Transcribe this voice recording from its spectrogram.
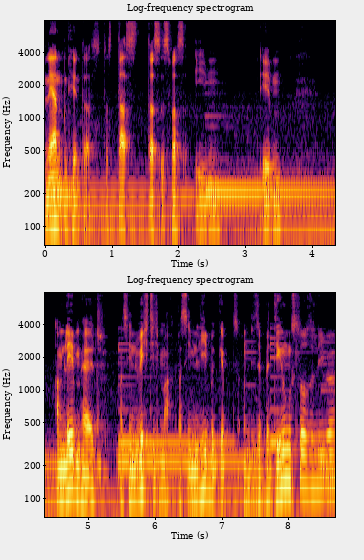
Lernt ein Kind das. Das, das. das ist, was ihm eben am Leben hält, was ihn wichtig macht, was ihm Liebe gibt. Und diese bedingungslose Liebe,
